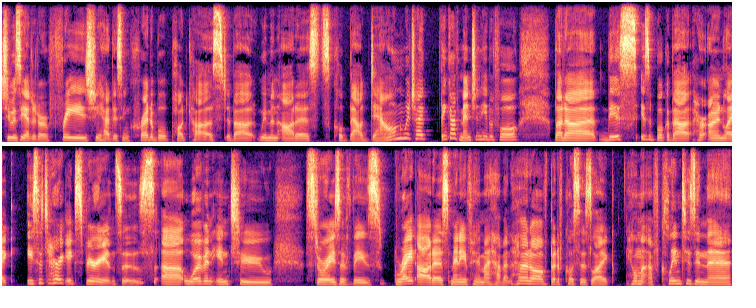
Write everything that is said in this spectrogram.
She was the editor of Frieze. She had this incredible podcast about women artists called Bow Down which I think I've mentioned here before. But uh, this is a book about her own like esoteric experiences uh, woven into stories of these great artists, many of whom I haven't heard of. But of course, there's like Hilma af Klint is in there,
